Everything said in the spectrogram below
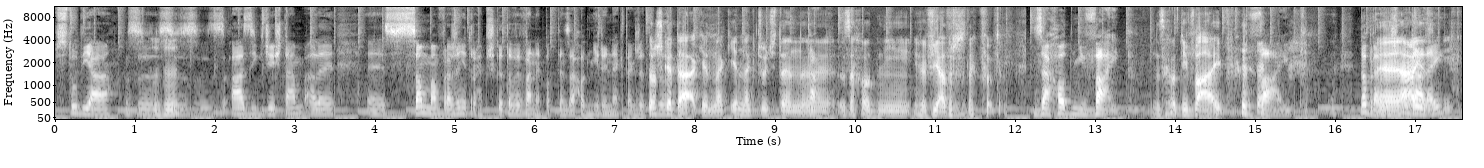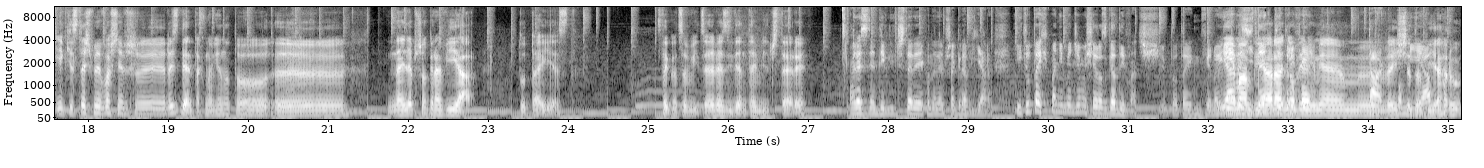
studia z, Mhm. z, z, Azji gdzieś tam, ale są, mam wrażenie, trochę przygotowywane pod ten zachodni rynek. Także Troszkę tego, tak, jednak, jednak czuć ten Tak. e, zachodni wiatr, że tak powiem. Zachodni vibe. Zachodni vibe. Vibe. Dobra, lecimy E, dalej. jak- jesteśmy właśnie przy rezydentach, no nie, no to e, najlepsza gra VR tutaj jest. Z tego co widzę, Resident Evil 4. Resident Evil 4 jako najlepsza gra VR. I tutaj chyba nie będziemy się rozgadywać, bo tak jak mówię, no ja nie mam Residenty VR-a, nigdy trochę, nie miałem e, tak, wejścia do omijam. VR-u,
